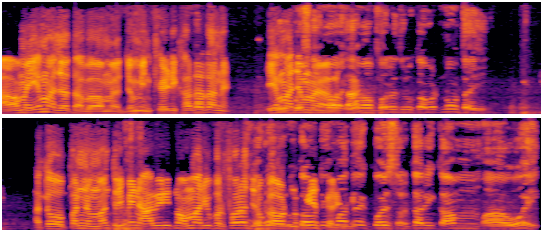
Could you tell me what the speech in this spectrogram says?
હા અમે એમાં જ હતા અમે જમીન ખેડી ખાતા હતા ને. એમાં જ અમે એમાં- હતા. એમાં ફરજ રૂકાવટ ન થાય આ તો પણ મંત્રી બેન આવી રીતનો અમારી ઉપર ફરજ રૂકાવટનો કેસ કરી કોઈ સરકારી કામ હોય.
